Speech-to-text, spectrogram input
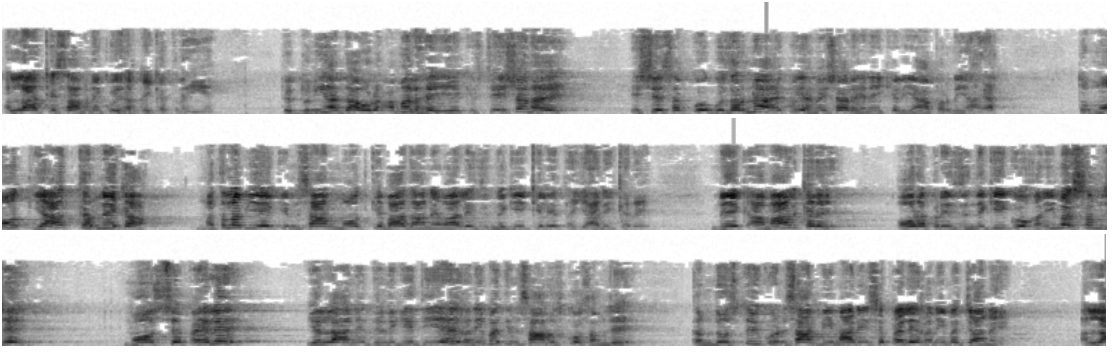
اللہ کے سامنے کوئی حقیقت نہیں ہے۔ تو دنیا داؤ عمل ہے، یہ ایک اسٹیشن ہے۔ اس سے سب کو گزرنا ہے، کوئی ہمیشہ رہنے کے لیے یہاں پر نہیں آیا۔ تو موت یاد کرنے کا مطلب یہ کہ انسان موت کے بعد آنے والی زندگی کے لیے تیاری کرے، نیک امال کرے اور اپنی زندگی کو غنیمت سمجھے۔ موت سے پہلے یہ اللہ نے زندگی دی ہے، غنیمت انسان اس کو سمجھے۔ تندرستی کو انسان بیماری سے پہلے غنیمت جانے۔ اللہ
